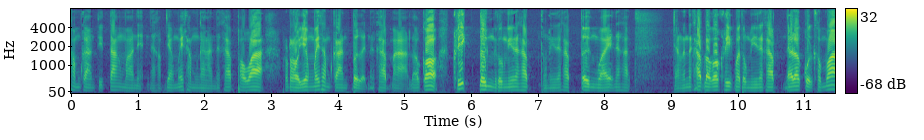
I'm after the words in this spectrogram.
ทำการติดตั้งมาเนี่ยนะครับยังไม่ทำงานนะครับ เพราะว่าเรายังไม่ทำการเปิดนะครับอ่าเราก็คลิกตึงตรงนี้นะครับ ตรงนี้นะครับตึงไว้นะครับ จากนั้นนะครับเราก็คลิกมาตรงนี้นะครับ แล้วเรากดคำว่า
